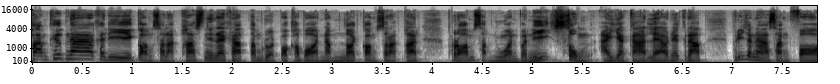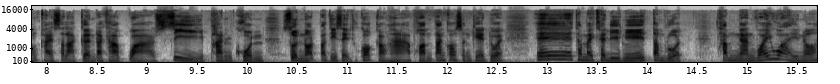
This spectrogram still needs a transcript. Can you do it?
ความคืบหน้าคดีกองสลักพลัสเนี่ยนะครับตำรวจปคบนำน็อตกองสลักพลัสพร้อมสำนวนวันนี้ส่งอายการแล้วนะครับพิจารณาสั่งฟ้องขายสลากเกินราคากว่า 4,000 คน ส่วนน็อตปฏิเสธทุกข้อกล่าวหา พร้อมตั้งข้อสังเกตด้วย เอ๊ะทำไมคดีนี้ตำรวจทำงานไว้ไวเนาะ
